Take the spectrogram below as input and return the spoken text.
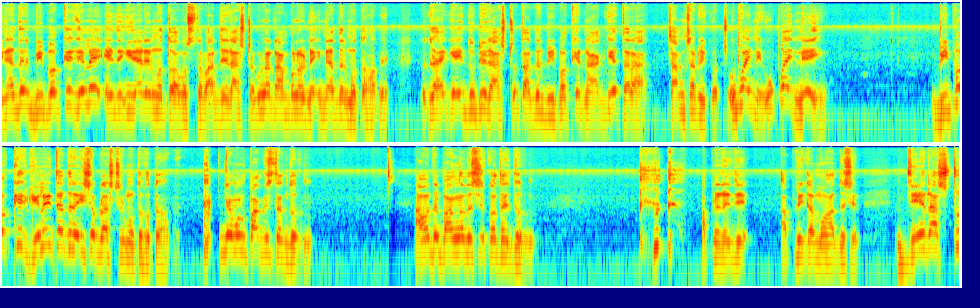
ইনাদের বিপক্ষে গেলে এই যে ইরানের মতো অবস্থা। আর যে রাষ্ট্রগুলোর নাম বলো ইনাদের মতো হবে। তো যাই এই দুটি রাষ্ট্র তাদের বিপক্ষে না গিয়ে তারা চামচামি করছে। উপায় নেই উপায় নেই। বিপক্ষে গেলেই তাদের এইসব রাষ্ট্রের মতো হতে হবে। যেমন পাকিস্তান ধরুন। আমাদের বাংলাদেশের কথাই ধরুন। আপনার এই যে আফ্রিকা মহাদেশের, যে রাষ্ট্র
